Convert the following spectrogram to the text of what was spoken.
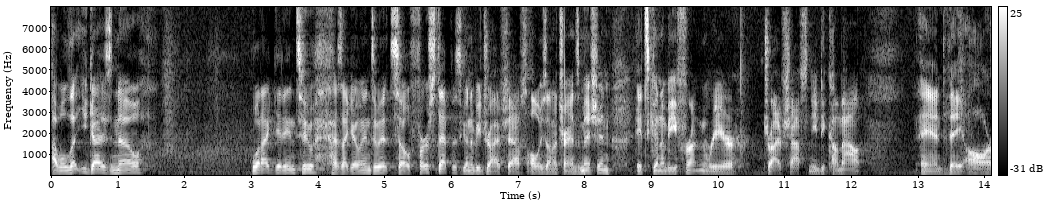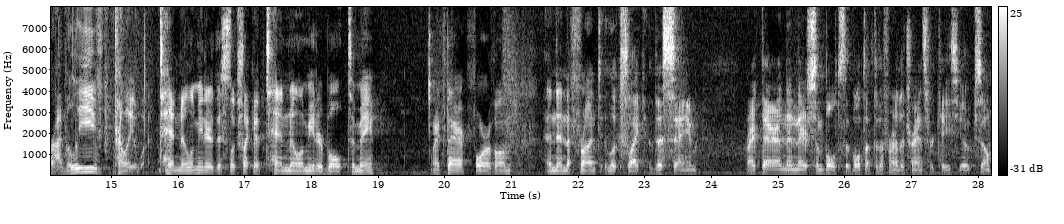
I will let you guys know what I get into as I go into it. So first step is gonna be drive shafts, always on a transmission. It's gonna be front and rear drive shafts need to come out. And they are, I believe, probably what, 10 millimeter? This looks like a 10 millimeter bolt to me. Right there, four of them and then the front looks like the same right there. And then there's some bolts that bolt up to the front of the transfer case yoke. So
